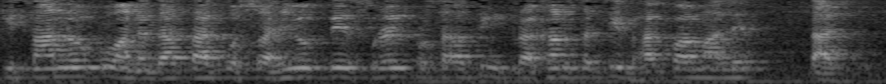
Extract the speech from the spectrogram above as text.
किसानों को अन्नदाता को सहयोग दे। सुरेंद्र प्रसाद सिंह, प्रखंड सचिव, भाकपा, माले, ताजपुर।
